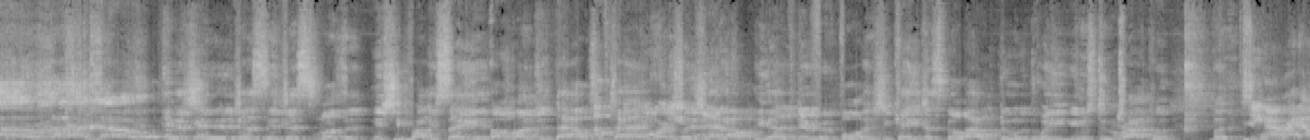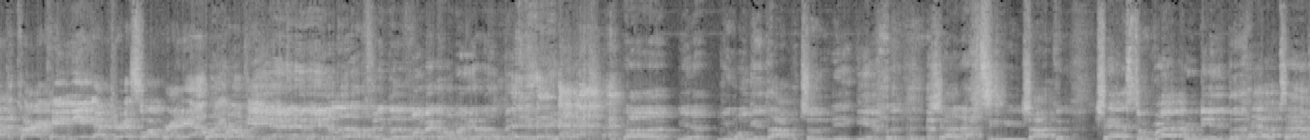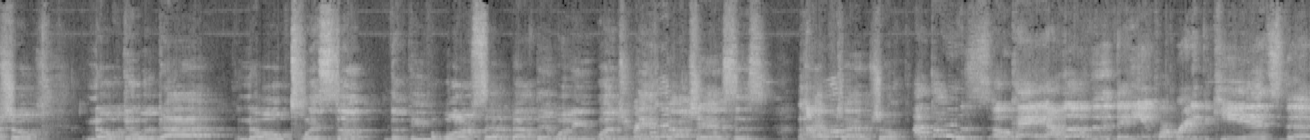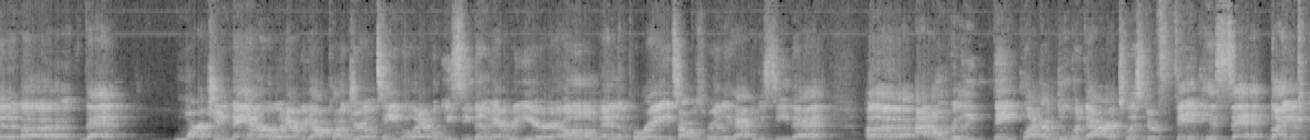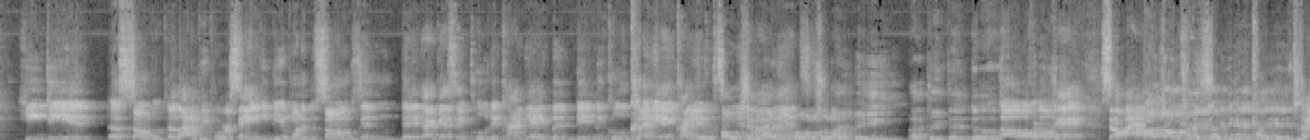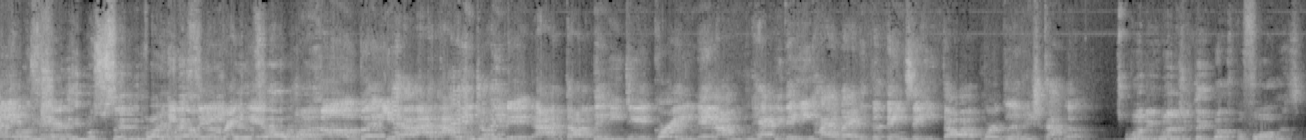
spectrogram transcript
she, it just it just wasn't. And she probably sang it a hundred thousand Of times. course. But now you got a different voice. You can't just go out and do it the way you used to, Chaka. But She you got right out the car, came in, got dressed, walked right out. Right. Like, okay, and, and, and left, and left, went back home and got her bed. yeah, uh, yeah, you won't get the opportunity again. But shout out to you, Chaka. Chance the Rapper did the halftime show. No do or die, no Twista. The people were upset about that. What do you What did you think about Chance's halftime show? I thought it was okay. I love that he incorporated the kids, the uh, that marching band or whatever y'all call drill team or whatever. We see them every year, um, and the parade. So I was really happy to see that. Uh, I don't really think like a do or die or Twista fit his set. Like he did a song. With, a lot of people were saying he did one of the songs and that I guess included Kanye, but didn't include Kanye. And Kanye was the Ultralight, audience. ultralight beam. I think that does. Oh, Kanye. okay. So I I thought Kanye, uh, yeah, Kanye too. Kanye was he, said- he was sitting right He there sitting right the there. sideline. Um, but yeah, I, I enjoyed it. I thought that he did great, and I'm happy that he highlighted the things that he thought were good in Chicago. What do you, What did you think about the performance?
